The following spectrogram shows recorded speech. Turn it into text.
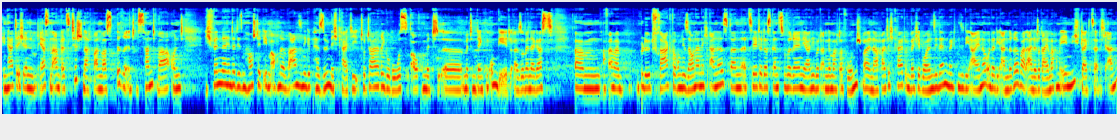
Ihn hatte ich im ersten Abend als Tischnachbarn, was irre interessant war. Und ich finde, hinter diesem Haus steht eben auch eine wahnsinnige Persönlichkeit, die total rigoros auch mit, äh, mit dem Denken umgeht. Also wenn der Gast ähm, auf einmal blöd fragt, warum die Sauna nicht an ist, dann erzählt er das ganz souverän, ja, die wird angemacht auf Wunsch, weil Nachhaltigkeit. Und welche wollen Sie denn? Möchten Sie die eine oder die andere? Weil alle drei machen eh nicht gleichzeitig an.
